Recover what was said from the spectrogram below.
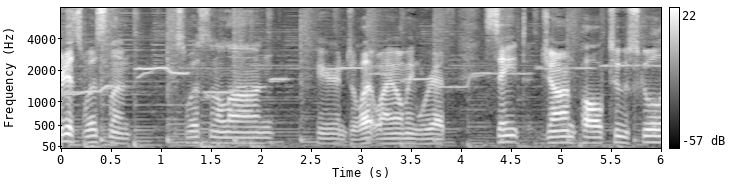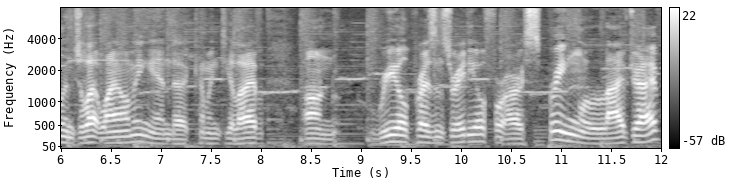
We're just whistling, just whistling along here in Gillette, Wyoming. We're at St. John Paul II School in Gillette, Wyoming, and uh, coming to you live on Real Presence Radio for our spring live drive.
